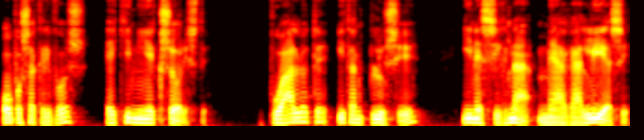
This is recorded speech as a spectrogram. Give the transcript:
Όπως ακριβώς εκείνοι οι εξόριστοι, που άλλοτε ήταν πλούσιοι, είναι συχνά με αγαλίαση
